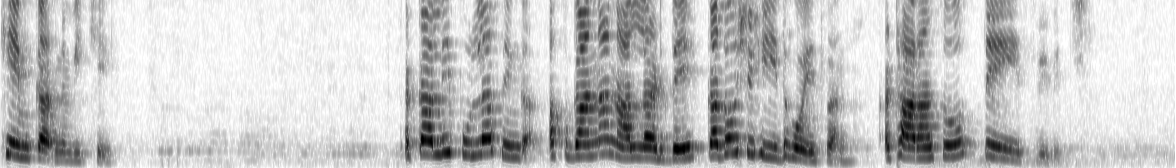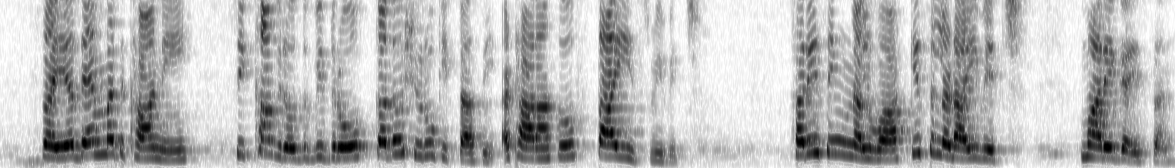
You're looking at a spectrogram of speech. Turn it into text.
ਖੇਮਕਰਨ ਵਿਖੇ। ਅਕਾਲੀ ਫੂਲਾ ਸਿੰਘ ਅਫਗਾਨਾਂ ਨਾਲ ਲੜਦੇ ਕਦੋਂ ਸ਼ਹੀਦ ਹੋਏ ਸਨ? 1823 ਈਸਵੀ ਵਿੱਚ। ਸੈਯਦ ਅਹਿਮਦ ਖਾਨ ਨੇ ਸਿੱਖਾਂ ਵਿਰੁੱਧ ਵਿਦਰੋਹ ਕਦੋਂ ਸ਼ੁਰੂ ਕੀਤਾ ਸੀ? 1827 ਈਸਵੀ ਵਿੱਚ। ਹਰੀ ਸਿੰਘ ਨਲਵਾ ਕਿਸ ਲੜਾਈ ਵਿੱਚ ਮਾਰੇ ਗਏ ਸਨ?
